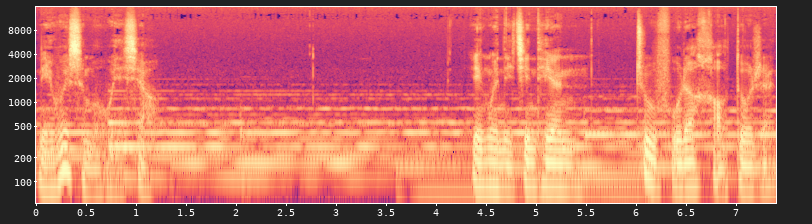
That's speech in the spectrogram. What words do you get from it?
你为什么微笑？因为你今天。祝福了好多人，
